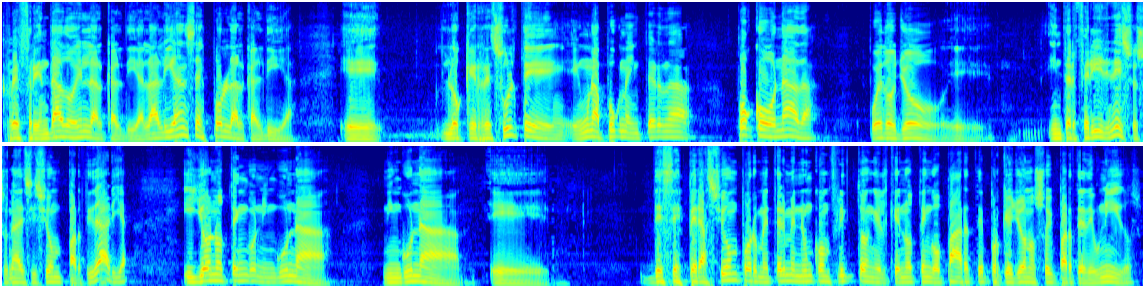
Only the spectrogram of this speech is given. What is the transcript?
refrendado en la alcaldía, la alianza es por la alcaldía. lo que resulte en una pugna interna, poco o nada, puedo yo interferir en eso, es una decisión partidaria y yo no tengo ninguna ninguna eh, desesperación por meterme en un conflicto en el que no tengo parte, porque yo no soy parte de Unidos,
